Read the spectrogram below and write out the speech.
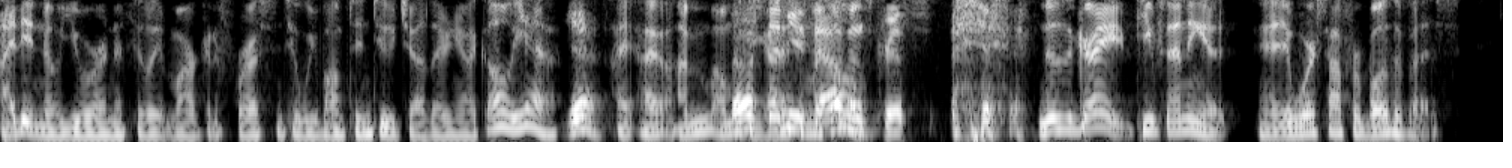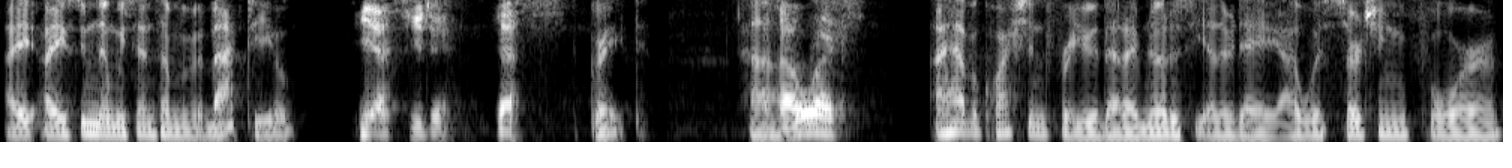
I didn't know you were an affiliate marketer for us until we bumped into each other. And you're like, oh yeah, yeah, I, I, am I'm. I'll send you thousands, Chris. this is great. Keep sending it. It works out for both of us. I, I assume then we send some of it back to you. Yes, you do. Yes. Great. That's um, how it works. I have a question for you that I've noticed the other day. I was searching for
